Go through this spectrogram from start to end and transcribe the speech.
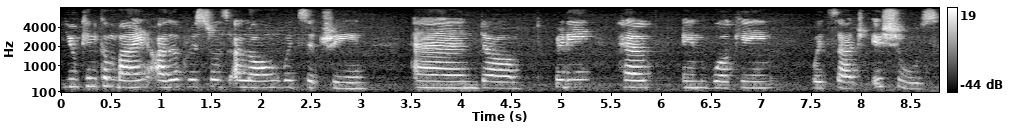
you can combine other crystals along with citrine and um, really help in working with such issues.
